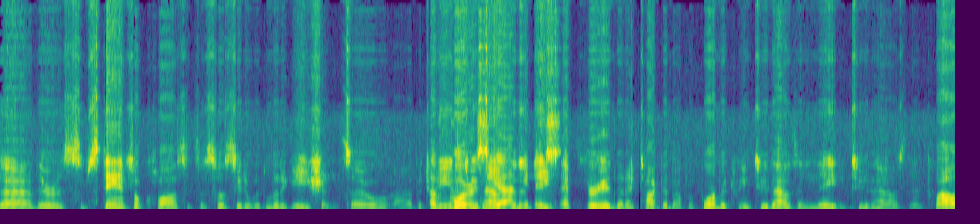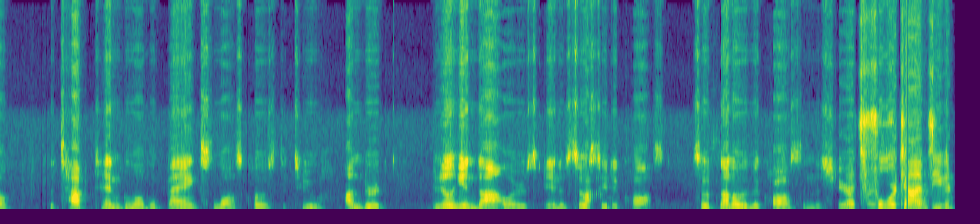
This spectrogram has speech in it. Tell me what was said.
uh, there is substantial cost that's associated with litigation. So uh, between course, 2008, yeah. that period that I talked about before, between 2008 and 2012, the top 10 global banks lost close to 200 billion dollars in associated costs. So it's not only the cost and the share. That's four times even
